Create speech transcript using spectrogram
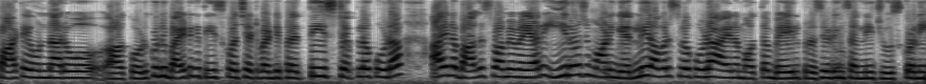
పాటే ఉన్నారో ఆ కొడుకుని బయటకు తీసుకువచ్చేటువంటి ప్రతి స్టెప్లో కూడా ఆయన భాగస్వామ్యం అయ్యారు ఈ రోజు మార్నింగ్ ఎర్లీ అవర్స్లో కూడా ఆయన మొత్తం బెయిల్ ప్రొసీడింగ్స్ అన్ని చూసుకొని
